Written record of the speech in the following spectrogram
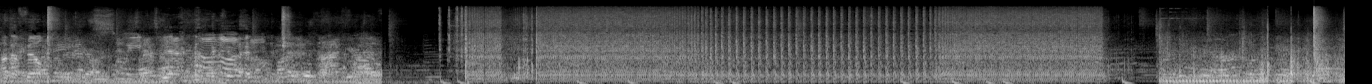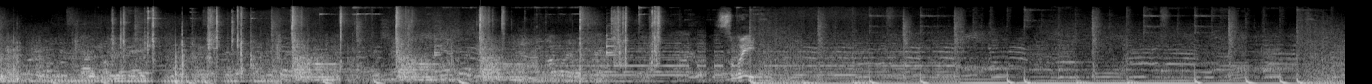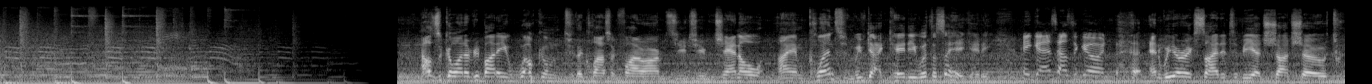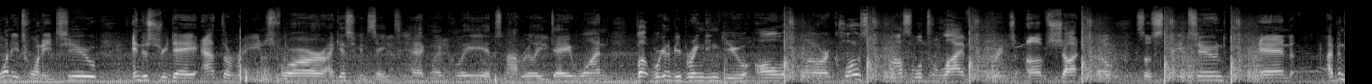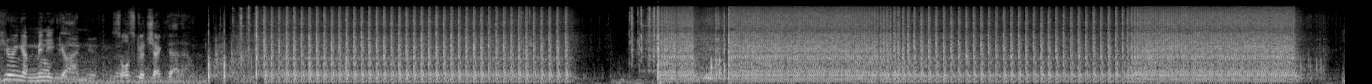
How'd that feel? Sweet. Yeah. That was awesome. Going everybody? Welcome to the Classic Firearms YouTube channel. I am Clint and we've got Katie with us. Say hey Katie. Hey guys, how's it going? And we are excited to be at SHOT Show 2022 Industry Day at the range for our, I guess you can say technically it's not really day one, but we're gonna be bringing you all of our closest possible to live coverage of SHOT Show. So stay tuned and I've been hearing a minigun, so let's go check that out.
